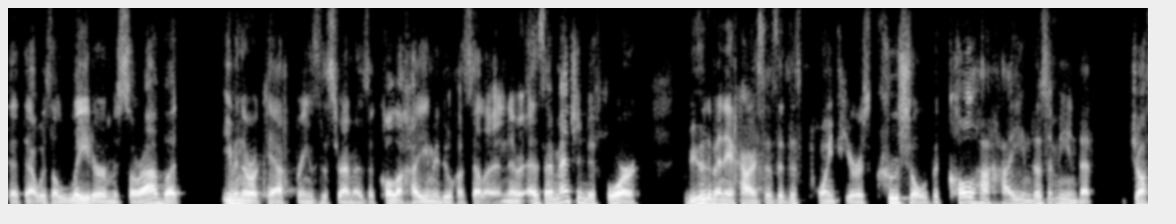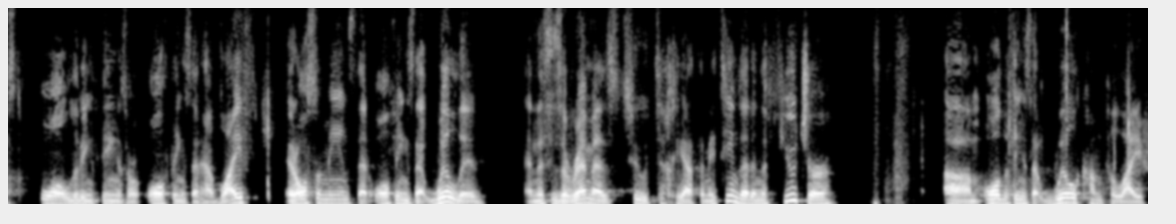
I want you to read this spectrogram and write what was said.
that, that was a later Misorah, but even the Rokeach brings this rem as a Kol HaChayim Educha And as I mentioned before, Yehuda ben Yakar says that this point here is crucial. The kol ha'chaim doesn't mean that just all living things or all things that have life. It also means that all things that will live, and this is a remez to techiyat metim, that in the future, um, all the things that will come to life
